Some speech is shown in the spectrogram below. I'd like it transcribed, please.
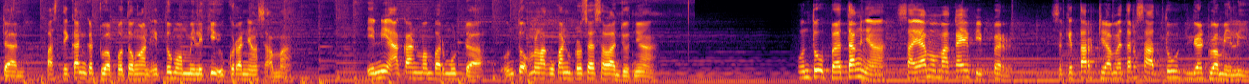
dan pastikan kedua potongan itu memiliki ukuran yang sama. Ini akan mempermudah untuk melakukan proses selanjutnya. Untuk batangnya, saya memakai fiber sekitar diameter 1 hingga 2 mili.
